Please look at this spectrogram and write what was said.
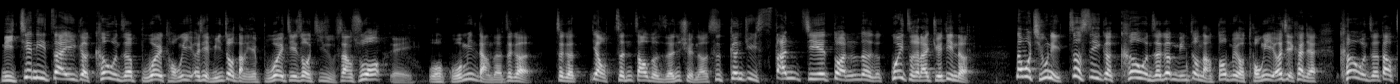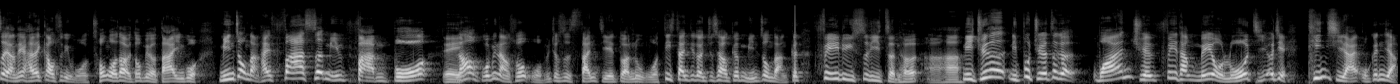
你建立在一个柯文哲不会同意，而且民众党也不会接受基础上说，对我国民党的这个。这个要征召的人选呢，是根据三阶段的规则来决定的。那我请问你，这是一个柯文哲跟民众党都没有同意，而且看起来柯文哲到这两天还在告诉你，我从头到尾都没有答应过。民众党还发声明反驳，对，然后国民党说我们就是三阶段路，我第三阶段就是要跟民众党跟非绿势力整合。啊哈，你觉得你不觉得这个完全非常没有逻辑，而且听起来，我跟你讲。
